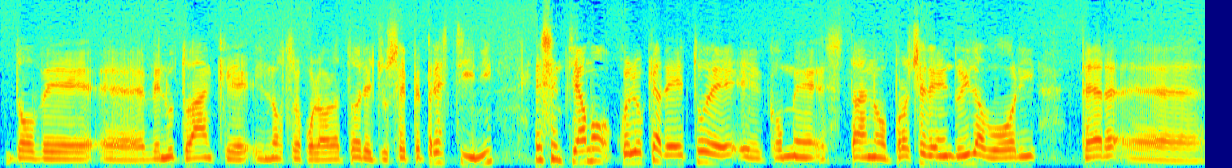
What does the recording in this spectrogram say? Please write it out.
dove eh, è venuto anche il nostro collaboratore Giuseppe Prestini e sentiamo quello che ha detto e, e come stanno procedendo i lavori per eh,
